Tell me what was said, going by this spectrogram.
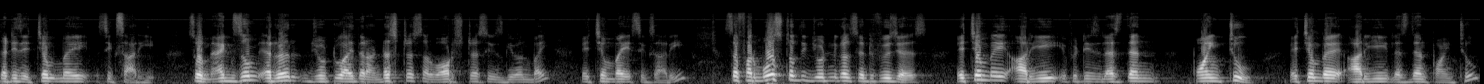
that is Hm by 6 Re. So maximum error due to either under stress or over stress is given by Hm by 6 Re. So for most of the geotechnical centrifuges Hm by Re if it is less than 0.2 Hm by Re less than 0.2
